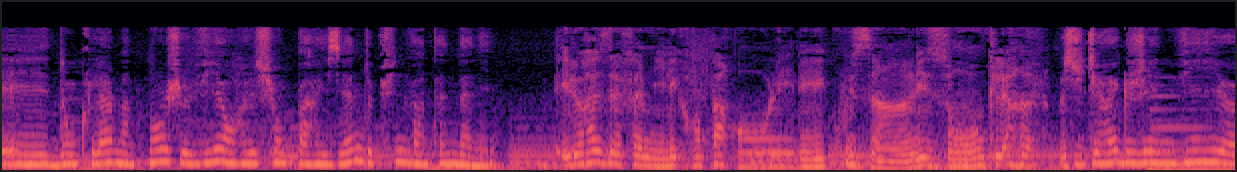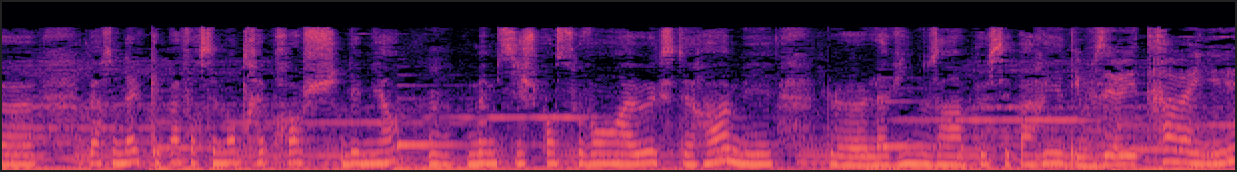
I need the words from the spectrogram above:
Et donc là, maintenant, je vis en région parisienne depuis une vingtaine d'années. Et le reste de la famille, les grands-parents, les, les cousins, les oncles? Je dirais que j'ai une vie euh, personnelle qui n'est pas forcément très proche des miens, Mhm. même si je pense souvent à eux, etc. Mais le- la vie nous a un peu séparés. Et vous avez travaillé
